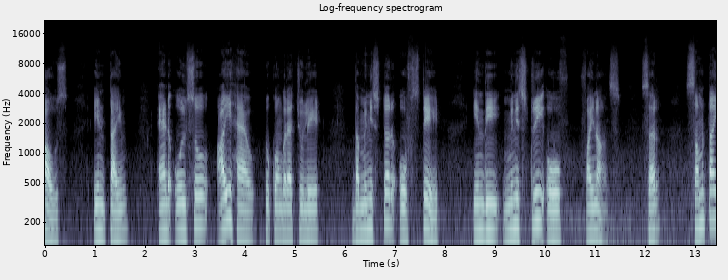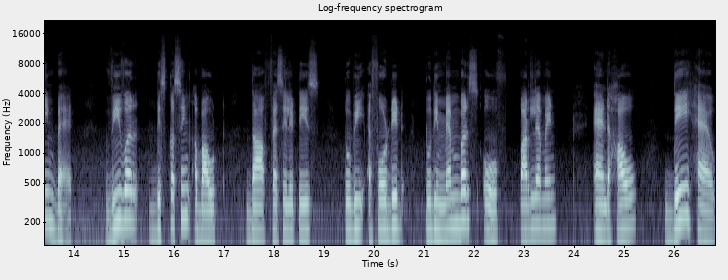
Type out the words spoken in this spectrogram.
house in time and also I have to congratulate the Minister of State in the Ministry of Finance. Sir, some time back we were discussing about the facilities to be afforded to the members of parliament and how they have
